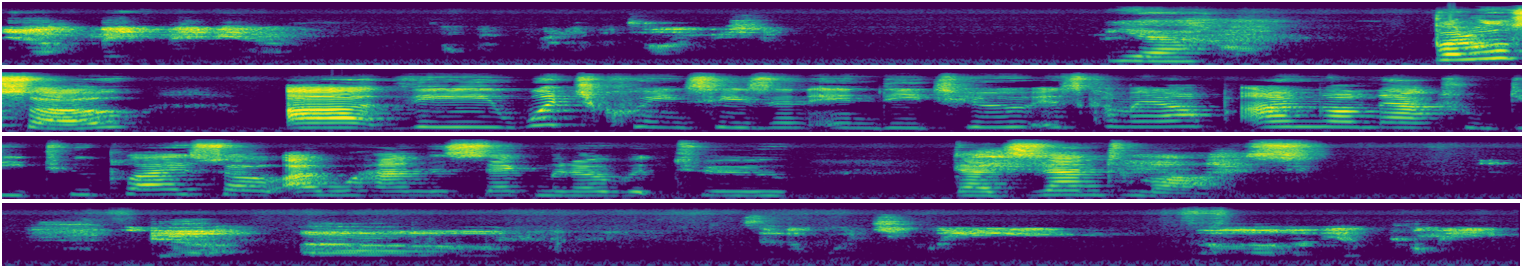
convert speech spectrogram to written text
Yeah, maybe, maybe a topic for another time. We should. Yeah, but also uh, the Witch Queen season in D2 is coming up. I'm not an actual D2 player, so I will hand this segment over to Dad Xantamars. Yeah. Um, so the Witch Queen, uh, the upcoming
